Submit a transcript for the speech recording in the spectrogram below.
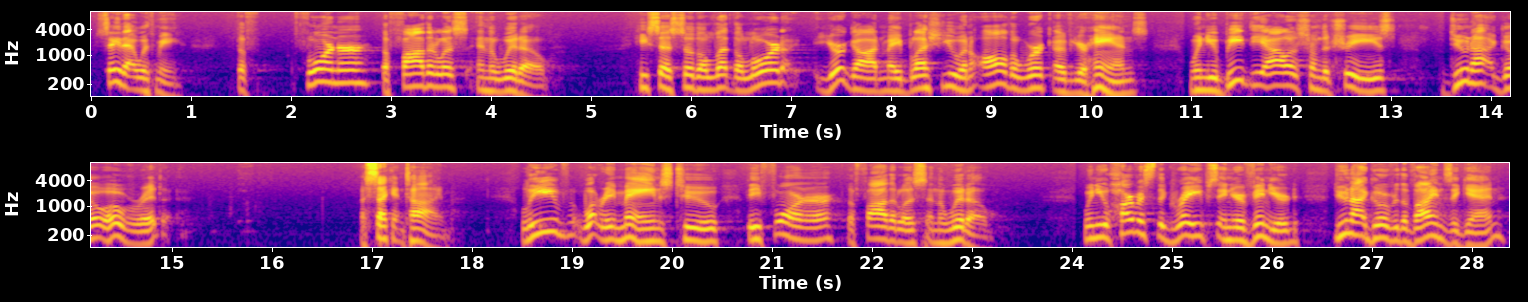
Say that with me. The foreigner, the fatherless, and the widow. He says, So the, let the Lord your God may bless you in all the work of your hands. When you beat the olives from the trees, do not go over it a second time. Leave what remains to the foreigner, the fatherless, and the widow. When you harvest the grapes in your vineyard, do not go over the vines again.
